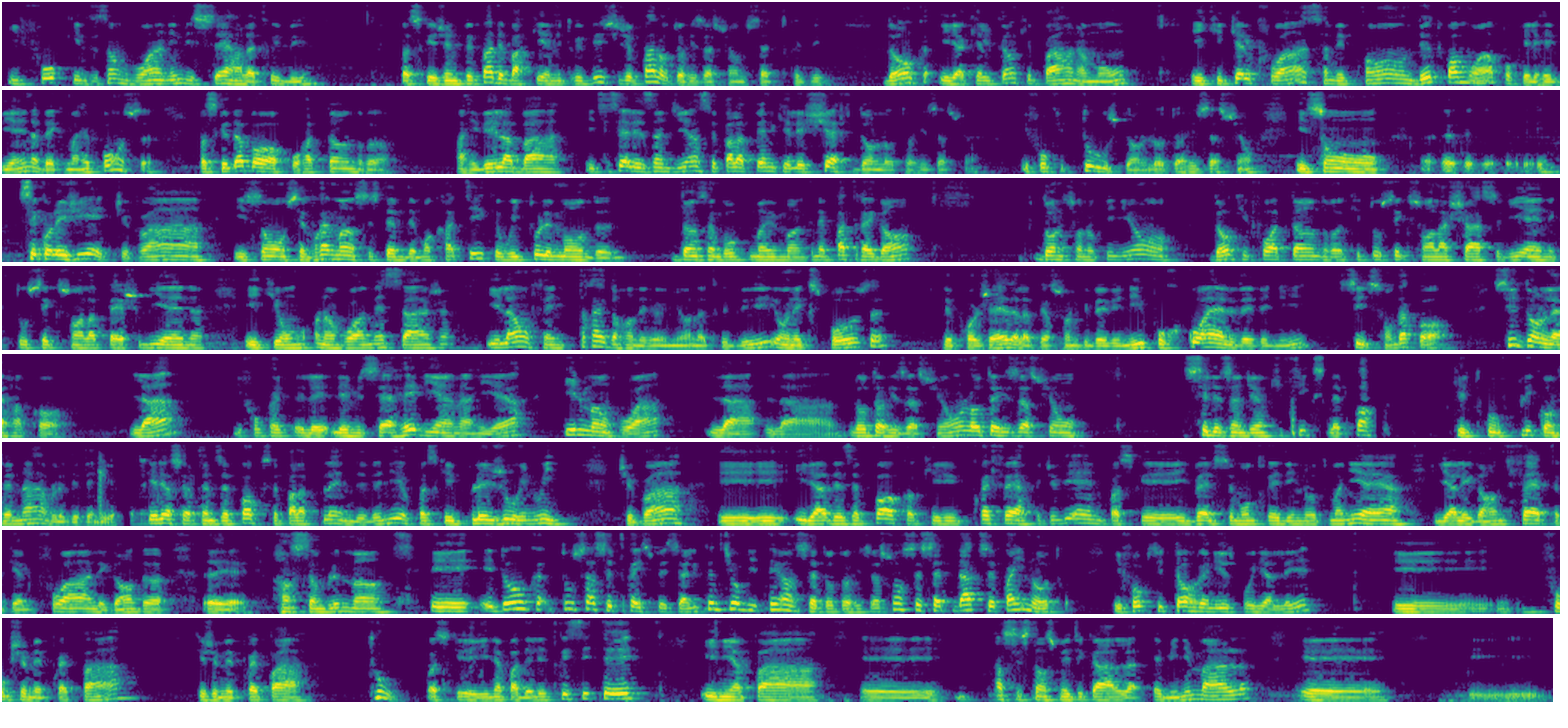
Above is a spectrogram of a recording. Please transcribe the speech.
il faut qu'ils envoient un émissaire à la tribu. Parce que je ne peux pas débarquer à une tribu si je n'ai pas l'autorisation de cette tribu. Donc, il y a quelqu'un qui part en amont et qui, quelquefois, ça me prend deux, trois mois pour qu'il revienne avec ma réponse. Parce que d'abord, pour attendre arriver là-bas, et tu sais, les Indiens, c'est pas la peine que les chefs donnent l'autorisation. Il faut que tous donnent l'autorisation. Ils sont, euh, c'est collégié, tu vois. Ils sont, c'est vraiment un système démocratique. Oui, tout le monde dans un groupement humain qui n'est pas très grand donne son opinion. Donc, il faut attendre que tous ceux qui sont à la chasse viennent, que tous ceux qui sont à la pêche viennent et qu'on on envoie un message. Et là, on fait une très grande réunion à la tribu, on expose le projet de la personne qui veut venir, pourquoi elle veut venir, s'ils sont d'accord. S'ils donnent leur accord, là, il faut que l'émissaire revienne en arrière, il m'envoie l'autorisation. La, L'autorisation, c'est les Indiens qui fixent l'époque qu'ils trouvent plus convenable de venir. Parce qu'il y a certaines époques, c'est pas la peine de venir parce qu'il pleut jour et nuit, tu vois. Il y a des époques qu'ils préfèrent que tu viennes parce qu'ils veulent se montrer d'une autre manière. Il y a les grandes fêtes quelquefois, les grands euh, rassemblements. Et, et, donc, tout ça, c'est très spécial. Et quand tu obtiens cette autorisation, c'est cette date, c'est pas une autre. Il faut que tu t'organises pour y aller. Et il faut que je me prépare, que je me prépare tout, parce qu'il n'y a pas d'électricité, il n'y a pas eh, assistance médicale est minimale, et,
